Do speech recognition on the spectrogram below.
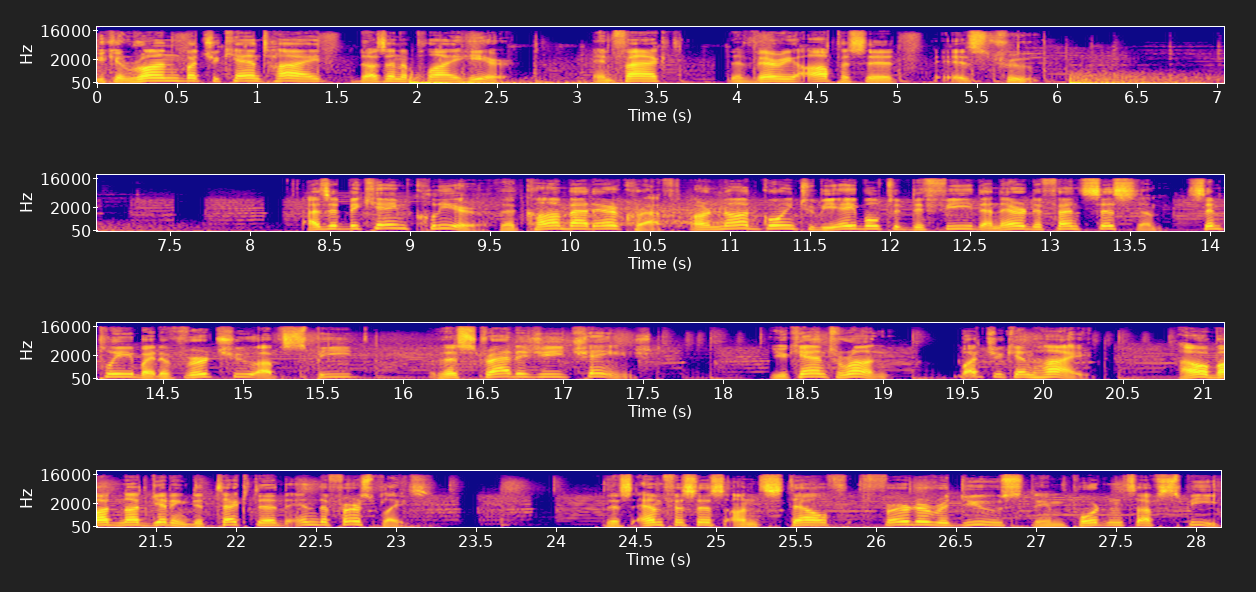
You can run but you can't hide doesn't apply here. In fact, the very opposite is true. As it became clear that combat aircraft are not going to be able to defeat an air defense system simply by the virtue of speed, the strategy changed. You can't run, but you can hide. How about not getting detected in the first place? This emphasis on stealth further reduced the importance of speed.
